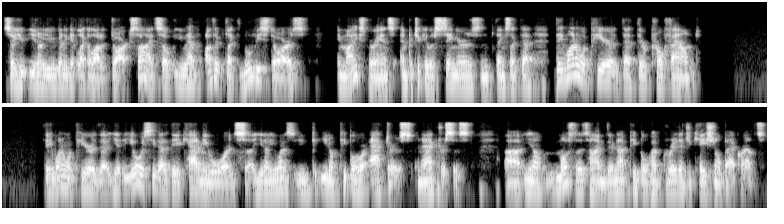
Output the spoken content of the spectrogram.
So you you know you're going to get like a lot of dark side. So you have other like movie stars, in my experience, and particular singers and things like that. They want to appear that they're profound. They want to appear that you, you always see that at the Academy Awards. Uh, you know, you want to see, you know people who are actors and actresses. Uh, you know, most of the time they're not people who have great educational backgrounds.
